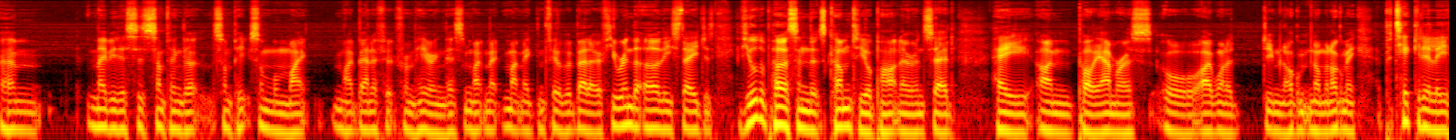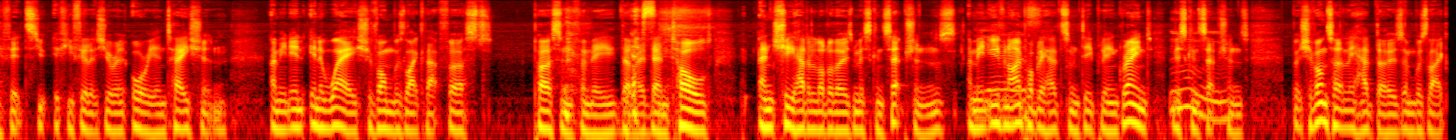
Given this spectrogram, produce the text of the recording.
um, maybe this is something that some people, someone might might benefit from hearing this and might make, might make them feel a bit better. If you're in the early stages, if you're the person that's come to your partner and said, "Hey, I'm polyamorous," or "I want to do monogam- non-monogamy," particularly if it's if you feel it's your orientation. I mean, in in a way, Siobhan was like that first person for me that I then told, and she had a lot of those misconceptions. I mean, even I probably had some deeply ingrained misconceptions, but Siobhan certainly had those and was like,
